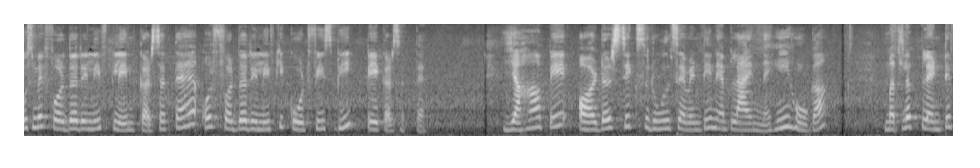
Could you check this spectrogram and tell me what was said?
उसमें फ़र्दर रिलीफ क्लेम कर सकता है और फर्दर रिलीफ की कोर्ट फ़ीस भी पे कर सकता है। यहाँ पे order six rule seventeen apply नहीं होगा। मतलब प्लेंटिव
